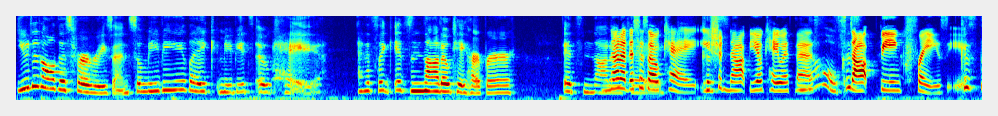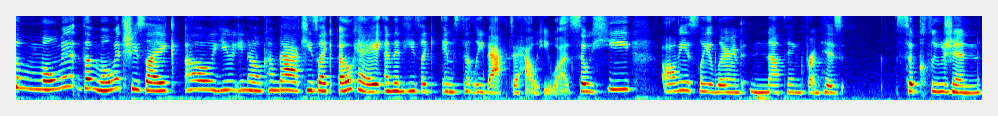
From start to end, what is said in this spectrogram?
you did all this for a reason, so maybe like maybe it's okay, and it's like it's not okay, Harper. It's not. None of this is okay. you should not be okay with this. No, Stop being crazy. Because the moment, the moment she's like, "Oh, you, you know, come back," he's like, "Okay," and then he's like instantly back to how he was. So he obviously learned nothing from his seclusion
